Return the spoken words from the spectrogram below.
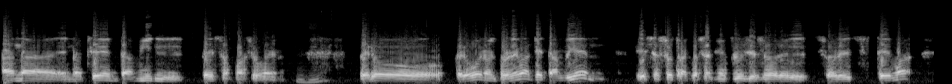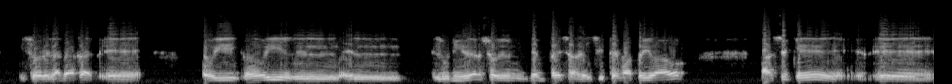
anda en 80 mil pesos más o menos. Pero pero bueno, el problema es que también, esa es otra cosa que influye sobre el, sobre el sistema y sobre la caja, eh, hoy hoy el, el, universo de, empresas del sistema privado hace que eh,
